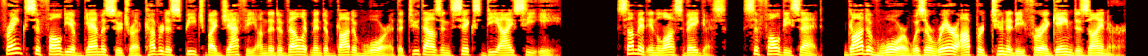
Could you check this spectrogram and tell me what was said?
Frank Cifaldi of Gamasutra covered a speech by Jaffe on the development of God of War at the 2006 DICE Summit in Las Vegas. Cifaldi said, "...God of War was a rare opportunity for a game designer."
